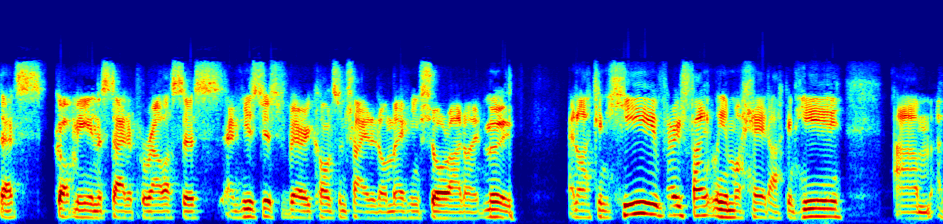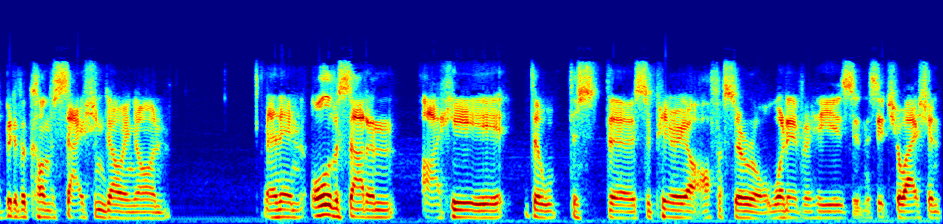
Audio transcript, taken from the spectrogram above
that's got me in a state of paralysis, and he's just very concentrated on making sure I don't move. And I can hear very faintly in my head, I can hear um, a bit of a conversation going on. And then all of a sudden, I hear the, the, the superior officer or whatever he is in the situation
